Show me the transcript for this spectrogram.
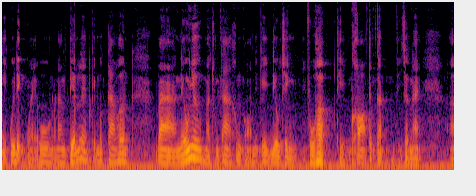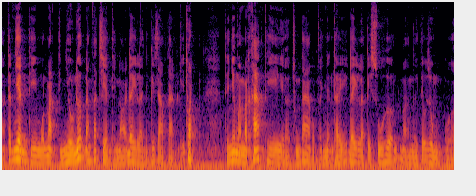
cái quy định của EU nó đang tiến lên cái mức cao hơn và nếu như mà chúng ta không có những cái điều chỉnh phù hợp thì cũng khó tiếp cận thị trường này. À, tất nhiên thì một mặt thì nhiều nước đang phát triển thì nói đây là những cái rào cản kỹ thuật thế nhưng mà mặt khác thì ờ, chúng ta cũng phải nhận thấy đây là cái xu hướng mà người tiêu dùng của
